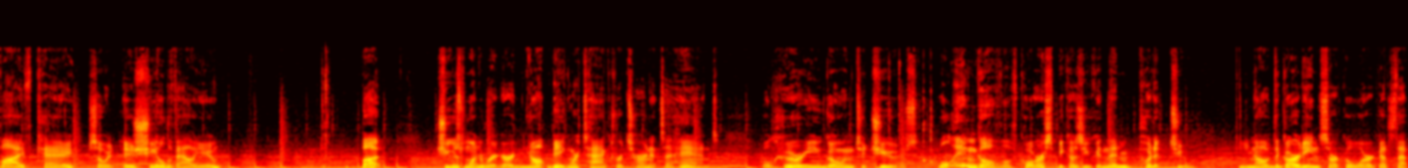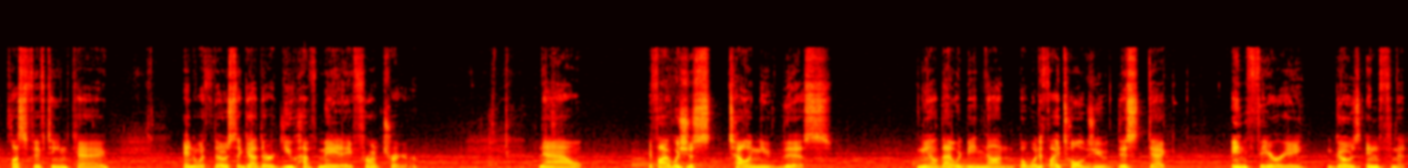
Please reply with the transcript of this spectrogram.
5k, so it is shield value. But choose one rigger not being attacked, return it to hand. Well, who are you going to choose? Well, Ingolf, of course, because you can then put it to, you know, the Guardian Circle where it gets that plus 15k. And with those together, you have made a front trigger. Now, if I was just telling you this, you know, that would be none. But what if I told you this deck, in theory, goes infinite?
